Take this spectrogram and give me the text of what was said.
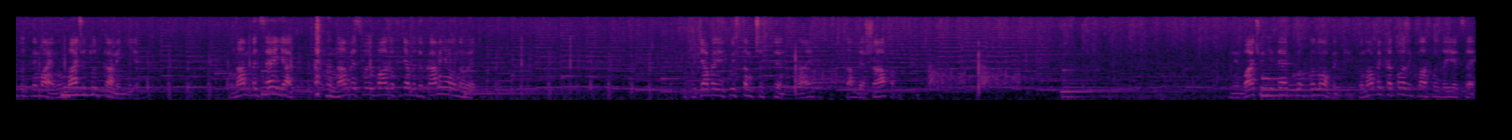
Ходу тут немає. Ну бачу, тут камінь є. Ну, Нам би це як? Нам би свою базу хоча б до каменя оновити. Хоча б якусь там частину, знаєте? Там де шафа. Не бачу ніде ко- конопельки. Конопелька теж класно дає цей.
